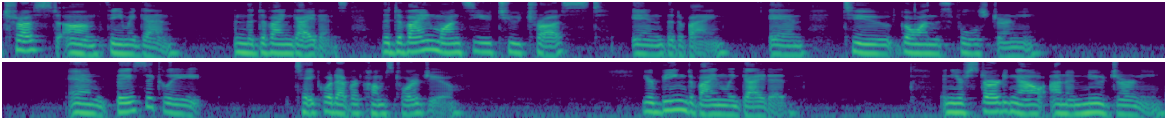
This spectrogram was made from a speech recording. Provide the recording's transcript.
trust um, theme again and the divine guidance. The divine wants you to trust in the divine and to go on this fool's journey. And basically take whatever comes towards you. You're being divinely guided. And you're starting out on a new journey.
